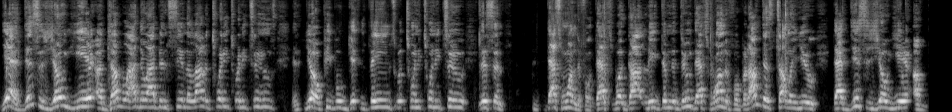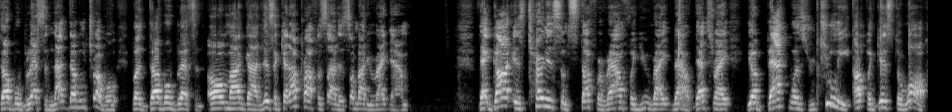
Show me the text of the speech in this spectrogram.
Yeah, this is your year a double. I know I've been seeing a lot of 2022s, you know, people getting themes with 2022. Listen, that's wonderful. That's what God lead them to do. That's wonderful. But I'm just telling you that this is your year of double blessing, not double trouble, but double blessing. Oh my God. Listen, can I prophesy to somebody right now? that God is turning some stuff around for you right now. That's right. Your back was truly up against the wall,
